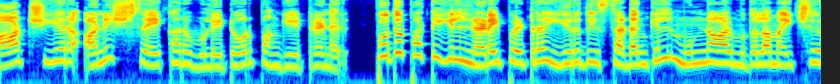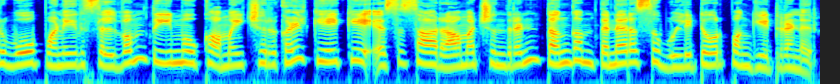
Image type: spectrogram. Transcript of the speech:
ஆட்சியர் அனிஷ் சேகர் உள்ளிட்டோர் பங்கேற்றனர். புதுப்பட்டியில் நடைபெற்ற இறுதி சடங்கில் முன்னாள் முதலமைச்சர் ஓ பன்னீர்செல்வம் திமுக அமைச்சர்கள் K K S S R Ramachandran Thangam Thennarasu உள்ளிட்டோர் பங்கேற்றனர்.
